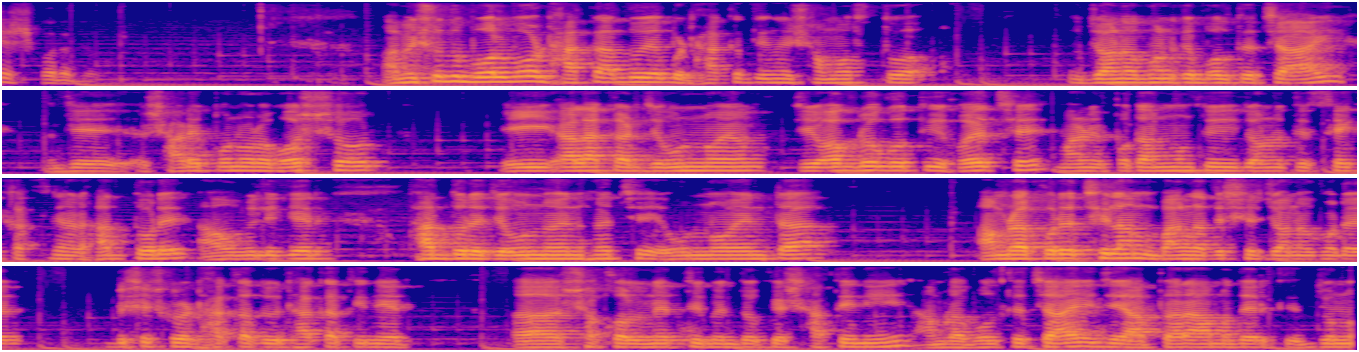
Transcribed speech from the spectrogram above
শেষ করে দেব। আমি শুধু বলব, ঢাকা দুই এবং ঢাকা তিনের সমস্ত জনগণকে বলতে চাই যে সাড়ে পনেরো বছর এই এলাকার যে উন্নয়ন, যে অগ্রগতি হয়েছে, মাননীয় প্রধানমন্ত্রী জননেত্রী শেখ হাসিনার হাত ধরে, আওয়ামী লীগের হাত ধরে যে উন্নয়ন হয়েছে উন্নয়নটা আমরা করেছিলাম বাংলাদেশের জনগণের, বিশেষ করে ঢাকা দুই, ঢাকা তিনের সকল নেতৃবৃন্দকে সাথে নিয়ে আমরা বলতে চাই যে আপনারা আমাদের জন্য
